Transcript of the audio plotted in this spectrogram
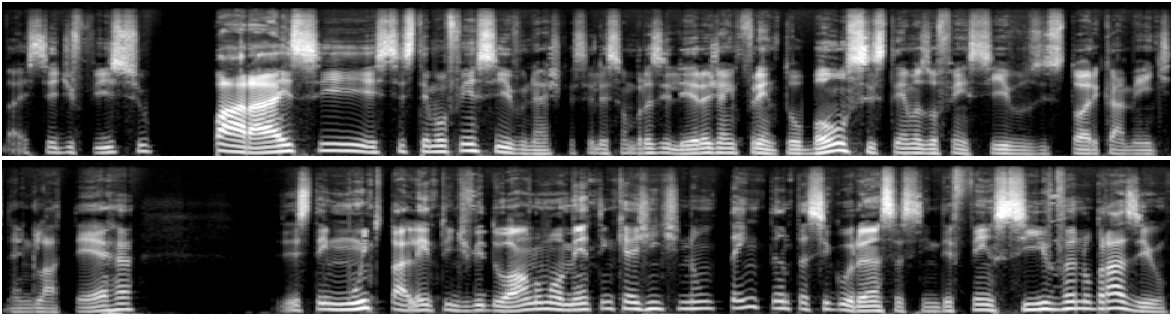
vai ser difícil parar esse, esse, sistema ofensivo, né? Acho que a seleção brasileira já enfrentou bons sistemas ofensivos historicamente da Inglaterra. Eles têm muito talento individual no momento em que a gente não tem tanta segurança assim defensiva no Brasil.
